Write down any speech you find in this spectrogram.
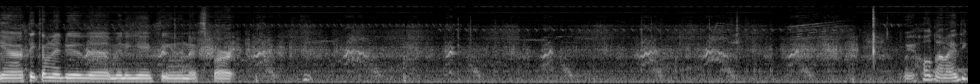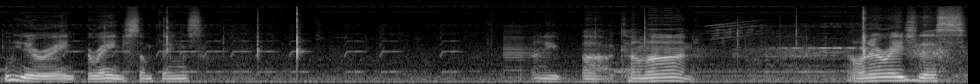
Yeah, I think I'm gonna do the minigame thing in the next part. Hold on. I think we need to arrange, arrange some things. I need... Uh, come on. I want to arrange this.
